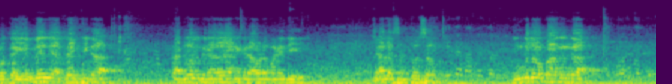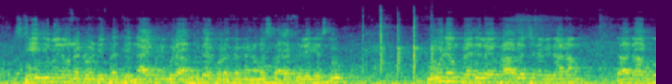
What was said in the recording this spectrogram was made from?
ఒక ఎమ్మెల్యే అభ్యర్థిగా కర్నూలుకు నగరానికి రావడం అనేది చాలా సంతోషం ఇందులో భాగంగా స్టేజ్ మీద ఉన్నటువంటి ప్రతి నాయకుని కూడా హృదయపూర్వకంగా నమస్కారాలు తెలియజేస్తూ గూడెం ప్రజల యొక్క ఆలోచన విధానం దాదాపు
